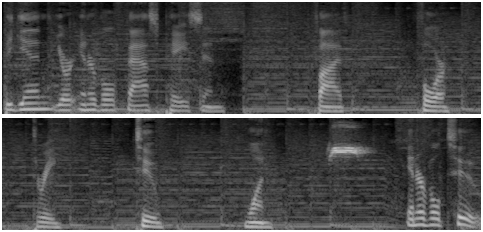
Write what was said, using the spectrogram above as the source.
Begin your interval fast pace in 5, 4, 3, 2, 1. Interval 2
